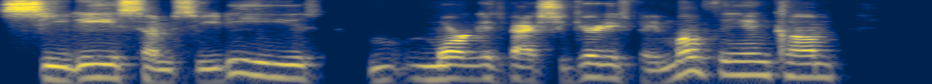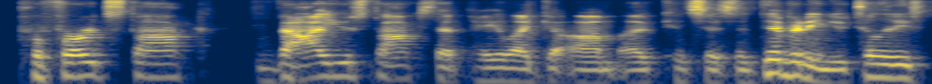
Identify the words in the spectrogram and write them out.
CDs, some CDs, mortgage-backed securities pay monthly income, preferred stock, value stocks that pay like um, a consistent dividend, utilities.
